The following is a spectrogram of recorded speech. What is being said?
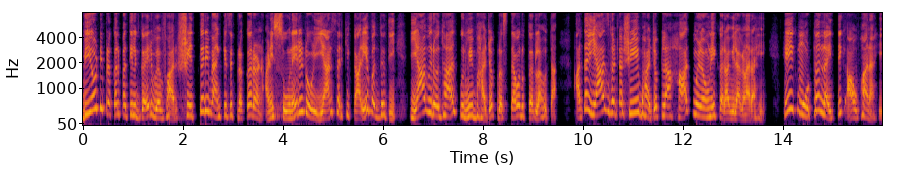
बीओटी प्रकल्पातील गैरव्यवहार शेतकरी बँकेचे प्रकरण आणि सोनेरी टोळी यांसारखी कार्यपद्धती या विरोधात पूर्वी भाजप रस्त्यावर उतरला होता. आता याच गटाशी भाजपला हात मिळवणी करावी लागणार आहे. हे एक मोठं नैतिक आव्हान आहे.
